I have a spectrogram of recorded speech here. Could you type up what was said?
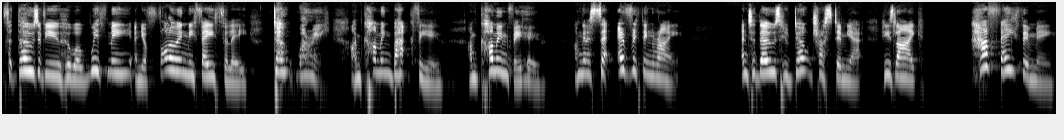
for those of you who are with me and you're following me faithfully, don't worry. I'm coming back for you. I'm coming for you. I'm going to set everything right. And to those who don't trust him yet, he's like, have faith in me.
